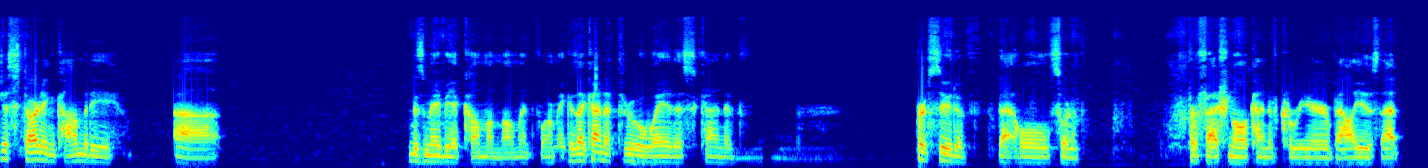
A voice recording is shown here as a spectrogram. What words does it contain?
just starting comedy uh, was maybe a coma moment for me because I kind of threw away this kind of pursuit of that whole sort of professional kind of career values that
